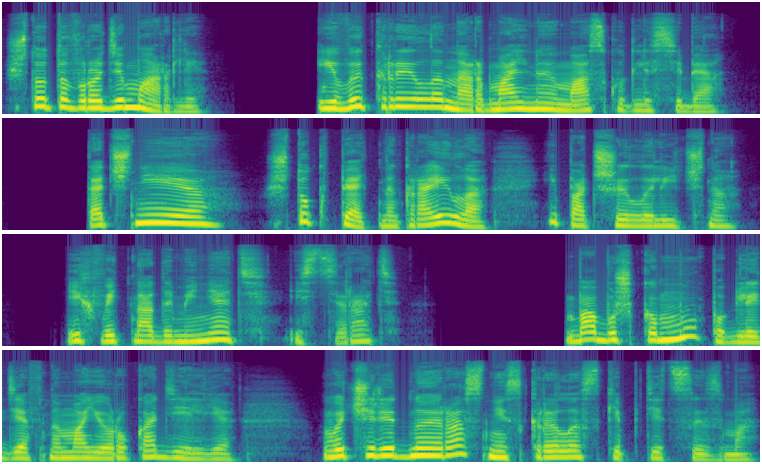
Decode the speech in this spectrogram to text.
что-то вроде марли и выкроила нормальную маску для себя. Точнее, штук пять накроила и подшила лично. Их ведь надо менять и стирать. Бабушка Му, поглядев на мое рукоделье, в очередной раз не скрыла скептицизма.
